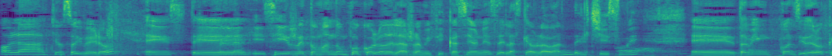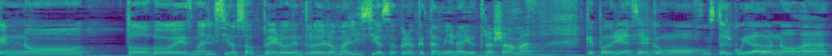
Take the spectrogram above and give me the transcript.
Hola, yo soy Vero. Este, y sí, retomando un poco lo de las ramificaciones de las que hablaban, del chisme, eh, también considero que no todo es malicioso, pero dentro de lo malicioso creo que también hay otras ramas que podrían ser como justo el cuidado, ¿no? A,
